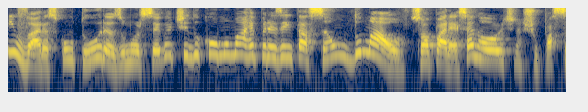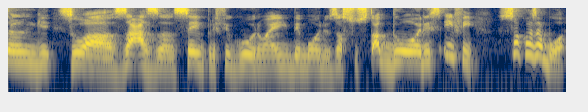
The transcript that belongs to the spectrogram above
Em várias culturas, o morcego é tido como uma representação do mal. Só aparece à noite, né? chupa sangue, suas asas sempre figuram aí em demônios assustadores, enfim, só coisa boa.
